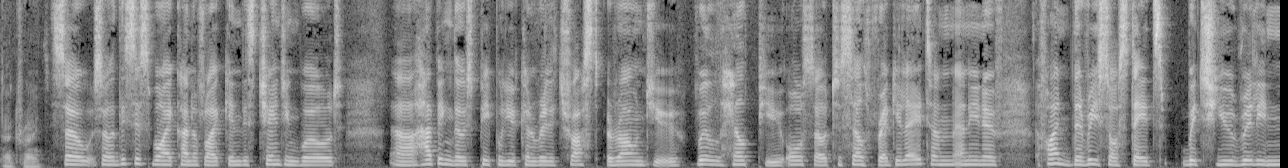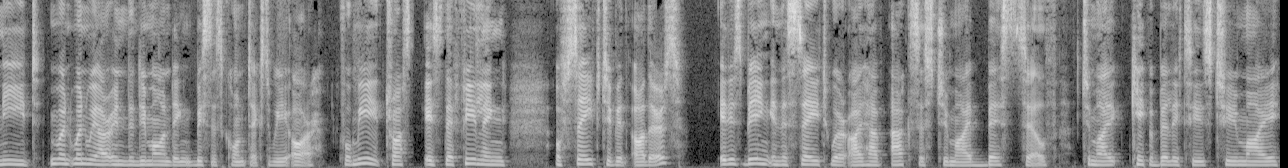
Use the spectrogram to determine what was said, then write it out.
That's right. So so this is why kind of like in this changing world, uh, having those people you can really trust around you will help you also to self-regulate and, and you know find the resource states which you really need when, when we are in the demanding business context we are. For me trust is the feeling of safety with others. It is being in the state where i have access to my best self to my capabilities to my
